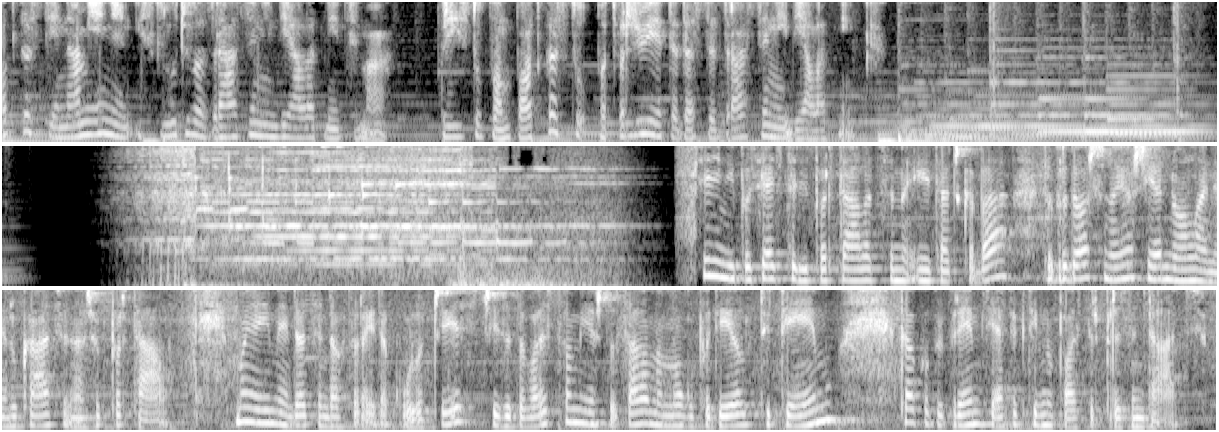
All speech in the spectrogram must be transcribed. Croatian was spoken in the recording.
podcast je namijenjen isključivo zdravstvenim djelatnicima. Pristupom podcastu potvrđujete da ste zdravstveni djelatnik. Cijenjeni posjetitelji portala cmi.ba, dobrodošli na još jednu online edukaciju našeg portala. Moje ime je docent dr. Ida Kulo Česić i zadovoljstvo mi je što sa vama mogu podijeliti temu kako pripremiti efektivnu poster prezentaciju.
